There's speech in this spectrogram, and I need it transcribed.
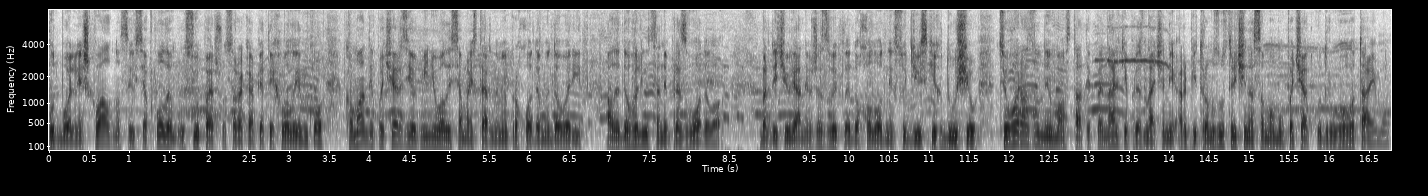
Футбольний шквал носився полем усю першу 45 хвилинку. Команди по черзі обмінювалися майстерними проходами до воріт, але до голів це не призводило. Бердичівляни вже звикли до холодних суддівських душів. Цього разу не мав стати пенальті, призначений арбітром зустрічі на самому початку другого тайму.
